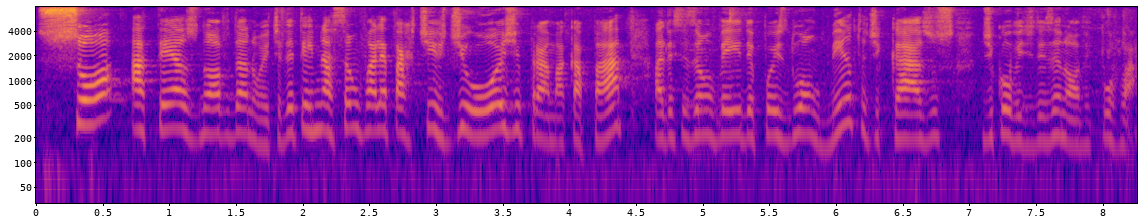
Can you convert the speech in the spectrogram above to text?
só até as nove da noite. A determinação vale a partir de hoje para Macapá. A decisão veio depois do aumento de casos de Covid-19 por lá.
